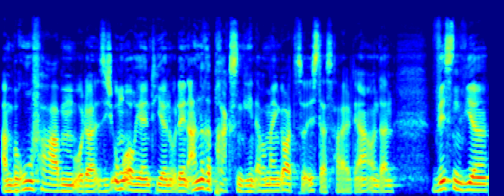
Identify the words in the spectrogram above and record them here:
am Beruf haben oder sich umorientieren oder in andere Praxen gehen. Aber mein Gott, so ist das halt. Ja, und dann wissen wir,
